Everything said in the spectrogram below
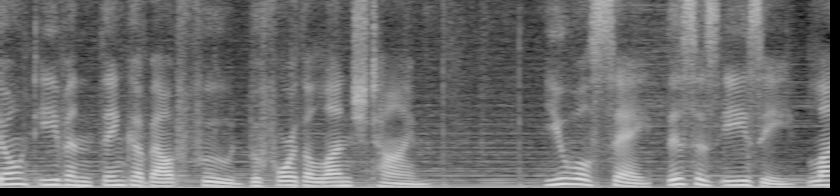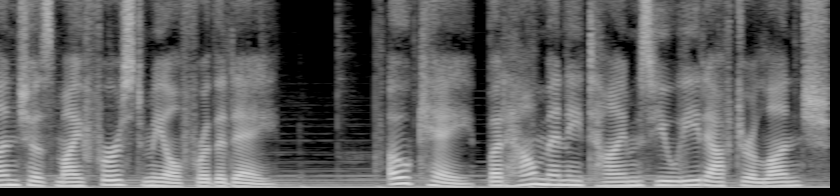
Don't even think about food before the lunchtime. You will say, this is easy, lunch is my first meal for the day. Okay, but how many times you eat after lunch?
